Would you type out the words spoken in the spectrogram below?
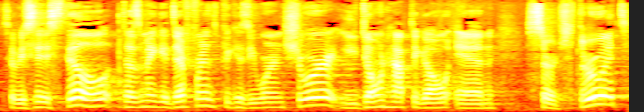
So we say still doesn't make a difference because you weren't sure. You don't have to go and search through it.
